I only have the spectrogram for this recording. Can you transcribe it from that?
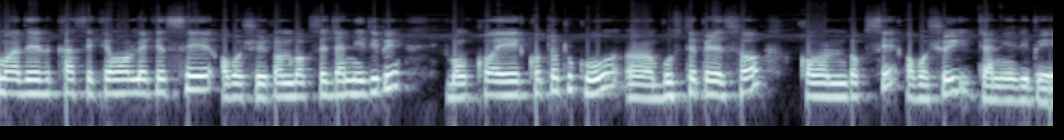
তোমাদের কাছে কেমন লেগেছে অবশ্যই কমেন্ট বক্সে জানিয়ে দিবে এবং কয়ে কতটুকু বুঝতে পেরেছ কমেন্ট বক্সে অবশ্যই জানিয়ে দিবে।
